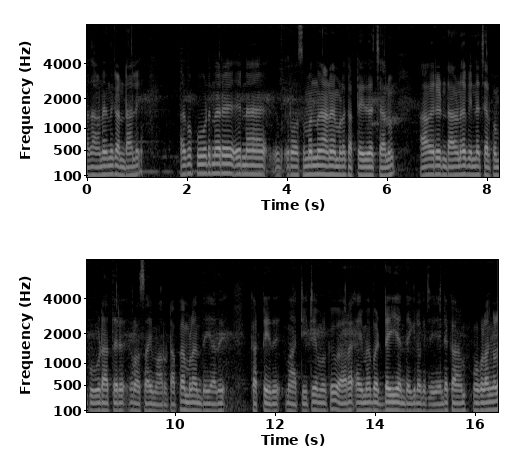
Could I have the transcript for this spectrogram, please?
അതാണെന്ന് കണ്ടാൽ അതിപ്പോൾ പൂവിടുന്നൊരു പിന്നെ ആണ് നമ്മൾ കട്ട് ചെയ്ത് വെച്ചാലും ആ ഒരു ഉണ്ടാവുന്നത് പിന്നെ ചിലപ്പം പൂവിടാത്തൊരു റോസായി മാറും അപ്പോൾ നമ്മൾ എന്ത് ചെയ്യുക അത് കട്ട് ചെയ്ത് മാറ്റിയിട്ട് നമുക്ക് വേറെ അതിമ ബെഡ് ചെയ്യുക എന്തെങ്കിലുമൊക്കെ ചെയ്യുക അതിന്റെ കാ മുകുളങ്ങൾ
